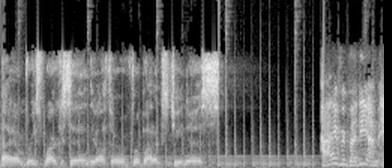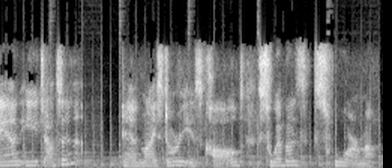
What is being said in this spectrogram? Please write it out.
Hi, I'm Bruce Markuson, the author of Robotics Genius. Hi, everybody. I'm Anne E. Johnson, and my story is called Sweba's Swarm.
